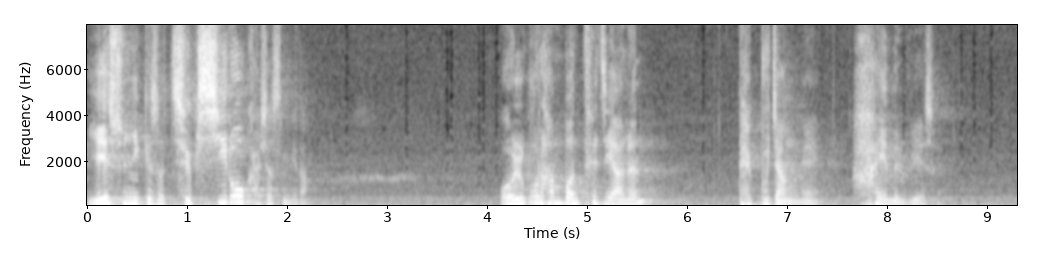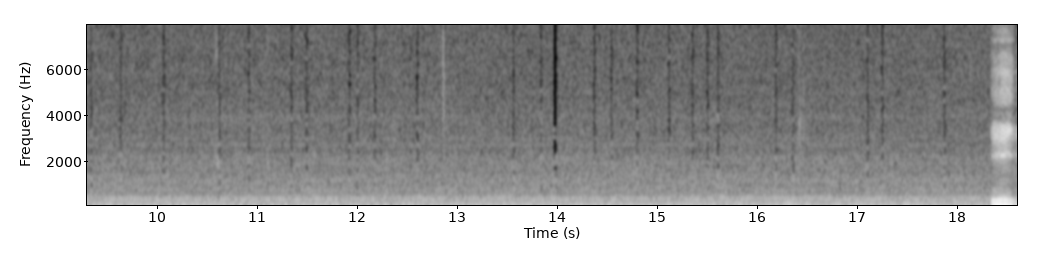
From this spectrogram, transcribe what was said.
예수님께서 즉시로 가셨습니다. 얼굴 한 번 트지 않은 백부장의 하인을 위해서요. 이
